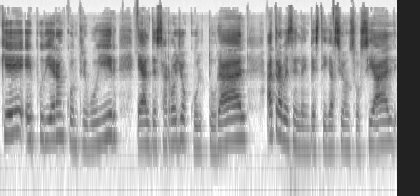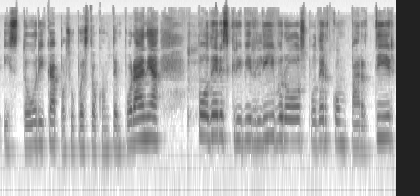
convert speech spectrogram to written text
que eh, pudieran contribuir eh, al desarrollo cultural a través de la investigación social, histórica, por supuesto contemporánea, poder escribir libros, poder compartir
